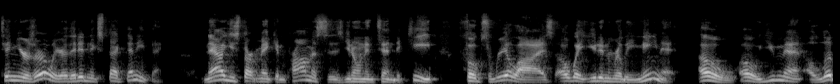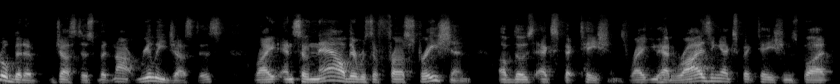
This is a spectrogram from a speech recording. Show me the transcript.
10 years earlier they didn't expect anything Now you start making promises you don't intend to keep. Folks realize, oh, wait, you didn't really mean it. Oh, oh, you meant a little bit of justice, but not really justice, right? And so now there was a frustration of those expectations, right? You had rising expectations, but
